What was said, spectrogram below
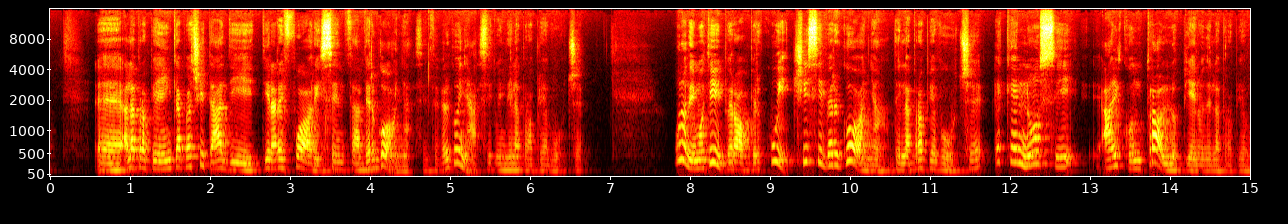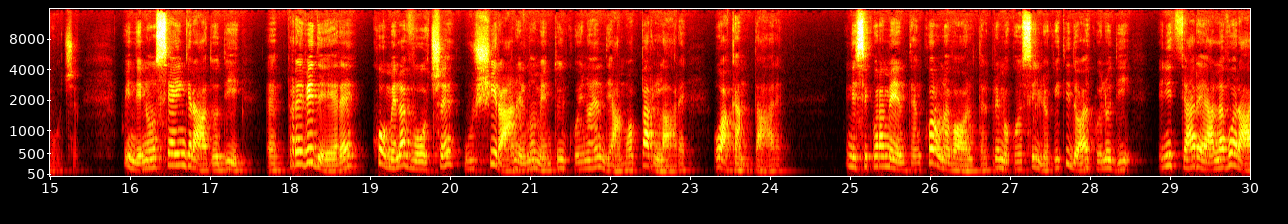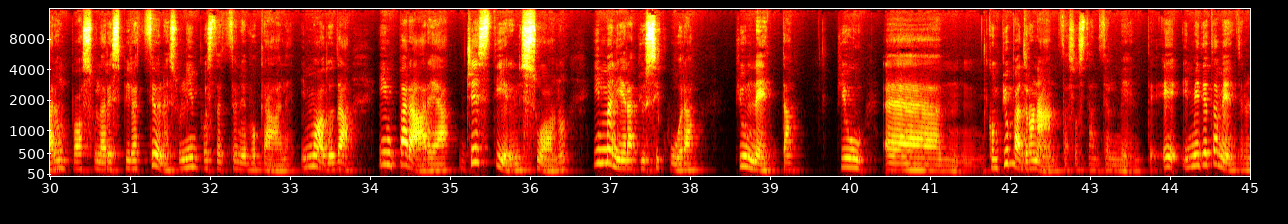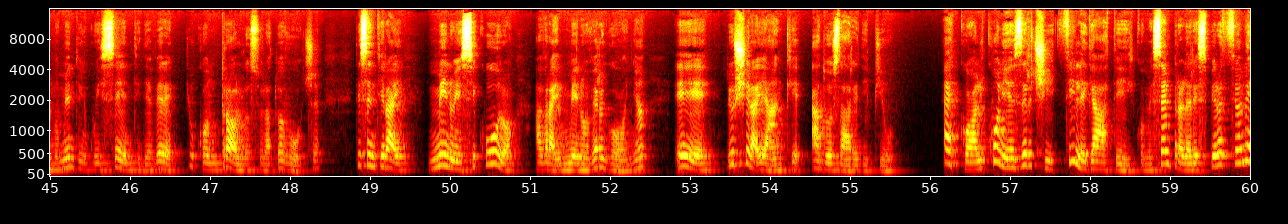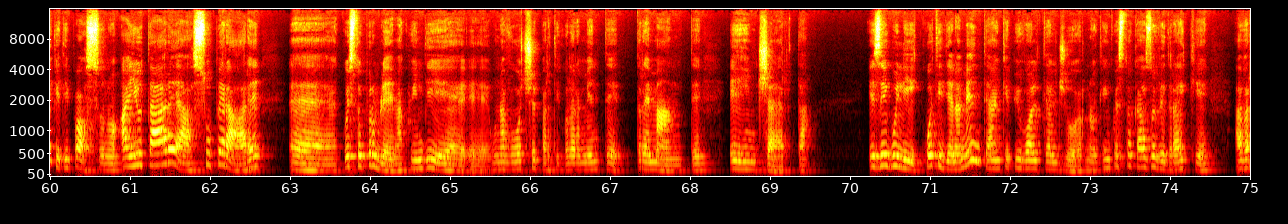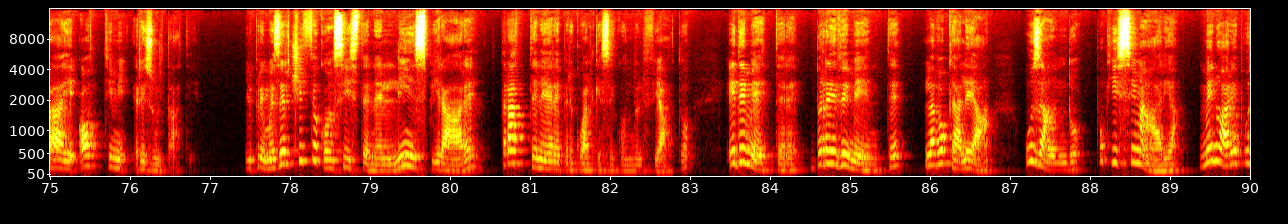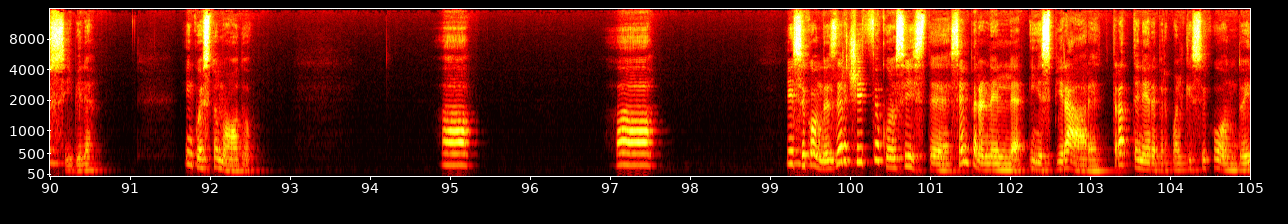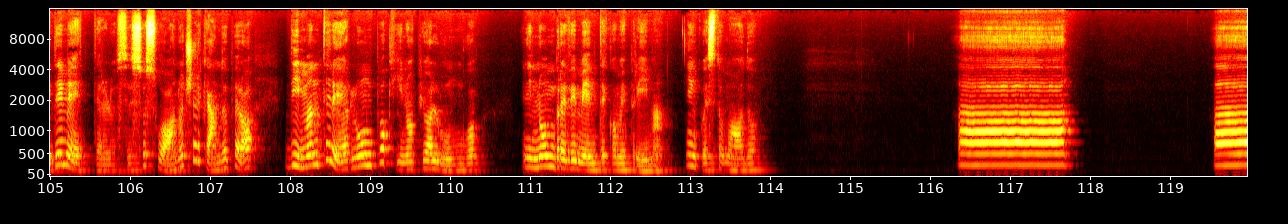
eh, alla propria incapacità di tirare fuori senza vergogna, senza vergognarsi, quindi la propria voce. Uno dei motivi però per cui ci si vergogna della propria voce è che non si ha il controllo pieno della propria voce, quindi non si è in grado di eh, prevedere come la voce uscirà nel momento in cui noi andiamo a parlare o a cantare. Quindi sicuramente ancora una volta il primo consiglio che ti do è quello di iniziare a lavorare un po' sulla respirazione, sull'impostazione vocale, in modo da imparare a gestire il suono in maniera più sicura, più netta, più, ehm, con più padronanza sostanzialmente e immediatamente nel momento in cui senti di avere più controllo sulla tua voce, ti sentirai meno insicuro, avrai meno vergogna e riuscirai anche ad osare di più. Ecco alcuni esercizi legati come sempre alla respirazione che ti possono aiutare a superare eh, questo problema, quindi è una voce particolarmente tremante e incerta. Eseguili quotidianamente anche più volte al giorno, anche in questo caso vedrai che avrai ottimi risultati. Il primo esercizio consiste nell'inspirare, trattenere per qualche secondo il fiato ed emettere brevemente la vocale A usando pochissima aria, meno aria possibile. In questo modo. A, a. Il secondo esercizio consiste sempre nel inspirare, trattenere per qualche secondo ed emettere lo stesso suono, cercando però di mantenerlo un pochino più a lungo, quindi non brevemente come prima, in questo modo. A, a.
